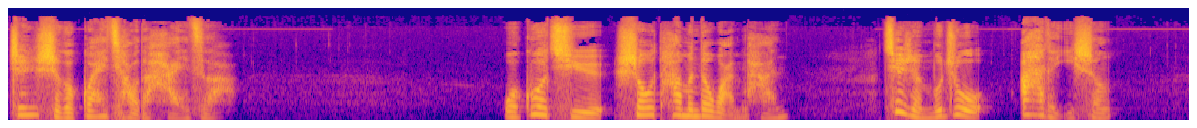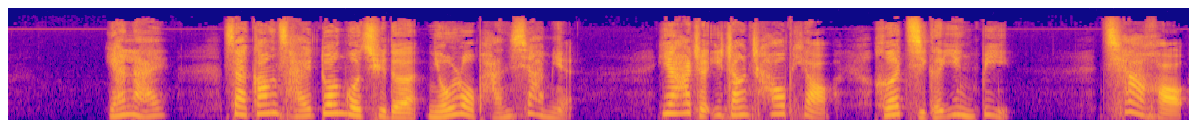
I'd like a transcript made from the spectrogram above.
真是个乖巧的孩子啊！”我过去收他们的碗盘，却忍不住啊的一声。原来，在刚才端过去的牛肉盘下面，压着一张钞票和几个硬币，恰好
